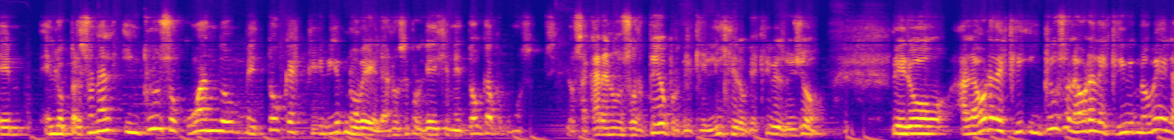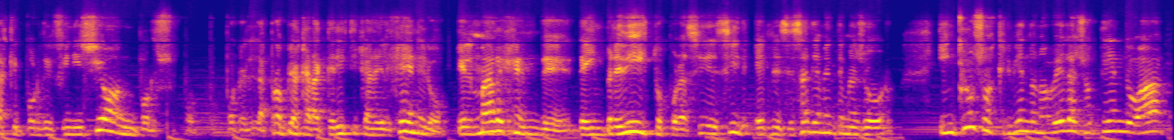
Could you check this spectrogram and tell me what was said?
En, en lo personal, incluso cuando me toca escribir novelas, no sé por qué dije me toca, porque como si lo sacara en un sorteo, porque el que elige lo que escribe soy yo. Pero a la hora de incluso a la hora de escribir novelas, que por definición, por, por- por las propias características del género, el margen de, de imprevistos, por así decir, es necesariamente mayor, incluso escribiendo novelas yo tiendo a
